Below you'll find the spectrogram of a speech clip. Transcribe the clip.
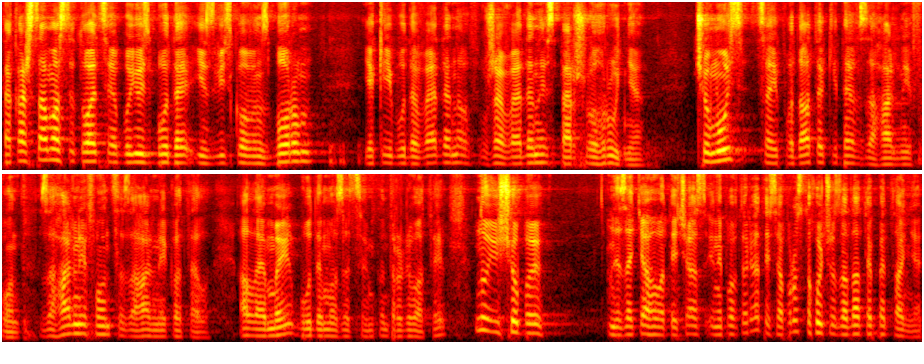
Така ж сама ситуація, боюсь, буде із військовим збором, який буде введено, вже введений з 1 грудня. Чомусь цей податок іде в загальний фонд. Загальний фонд це загальний котел. Але ми будемо за цим контролювати. Ну і щоб не затягувати час і не повторятися, просто хочу задати питання.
